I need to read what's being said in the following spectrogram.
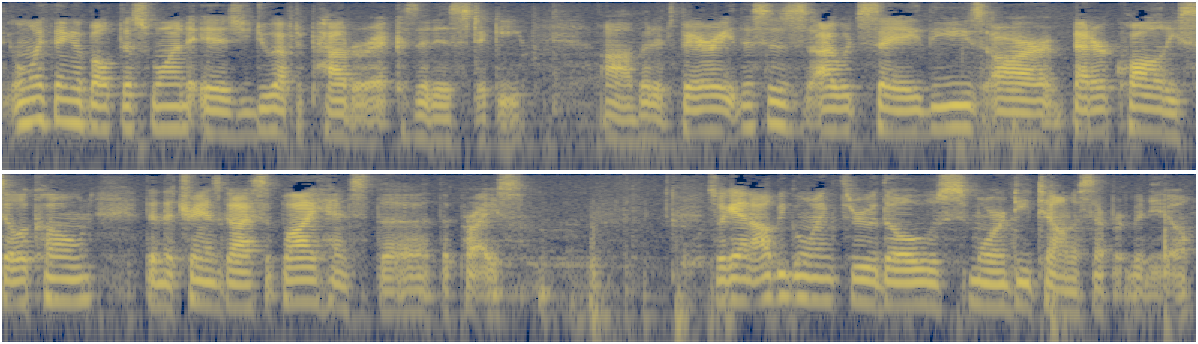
The only thing about this one is you do have to powder it because it is sticky. Uh, but it's very, this is, I would say, these are better quality silicone than the TransGuy Supply, hence the, the price. So again, I'll be going through those more in detail in a separate video.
